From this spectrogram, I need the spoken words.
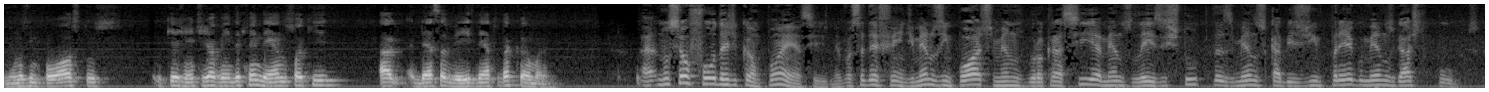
menos impostos, o que a gente já vem defendendo, só que a, dessa vez dentro da Câmara. É, no seu folder de campanha, Sidney, você defende menos impostos, menos burocracia, menos leis estúpidas, menos cabis de emprego, menos gastos públicos.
